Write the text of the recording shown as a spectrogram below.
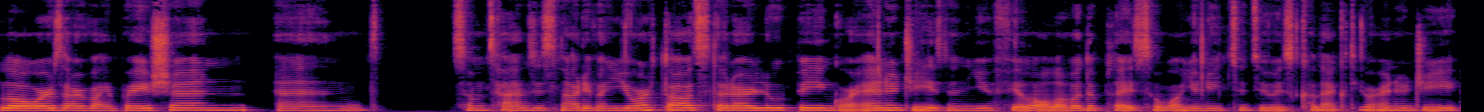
lowers our vibration and sometimes it's not even your thoughts that are looping or energies and you feel all over the place so what you need to do is collect your energy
